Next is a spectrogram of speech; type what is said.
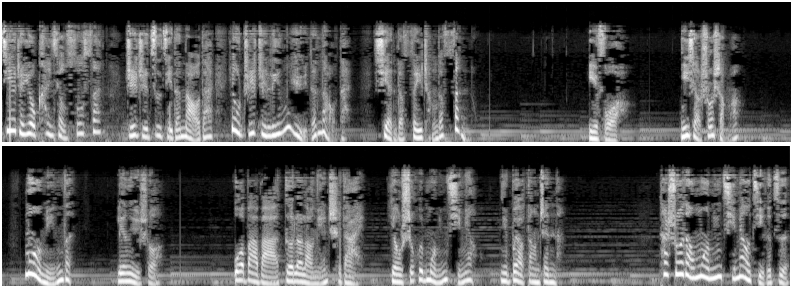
接着又看向苏三，指指自己的脑袋，又指指林雨的脑袋，显得非常的愤怒。姨父，你想说什么？莫名问。林雨说：“我爸爸得了老年痴呆，有时会莫名其妙，你不要当真呢。”他说到“莫名其妙”几个字，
